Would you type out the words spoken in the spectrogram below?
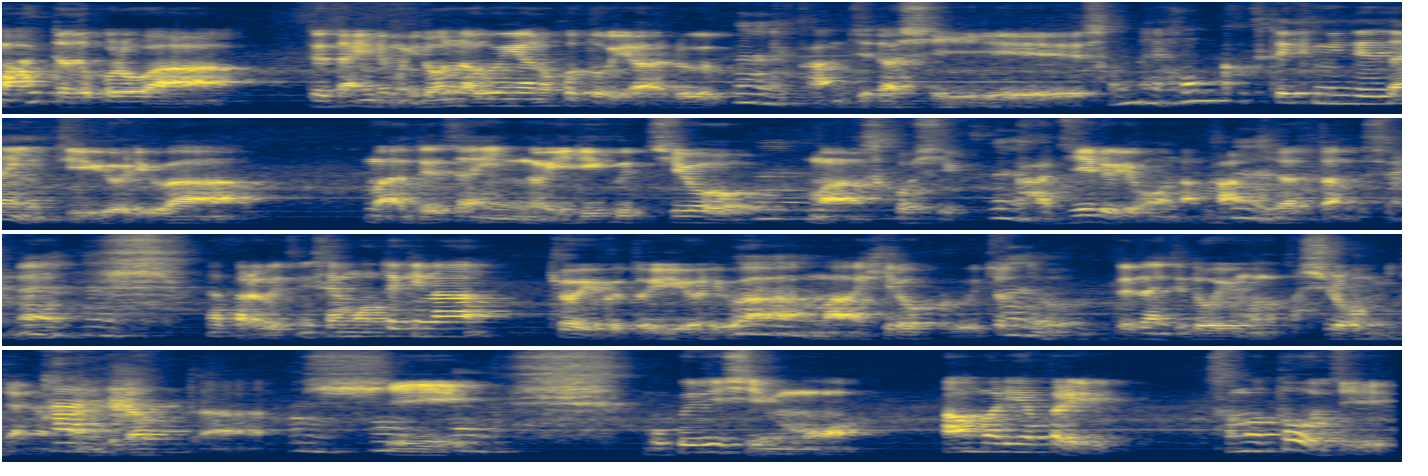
まあ入ったところはデザインでもいろんな分野のことをやるって感じだし、そんなに本格的にデザインっていうよりは、まあ、デザインの入り口を、うん。まあ、少しかじるような感じだったんですよね、だから別に専門的な教育というよりは、うん。まあ、広くちょっとデザインってどういうものか知ろうみたいな感じだったし、僕自身もあんまりやっぱりその当時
